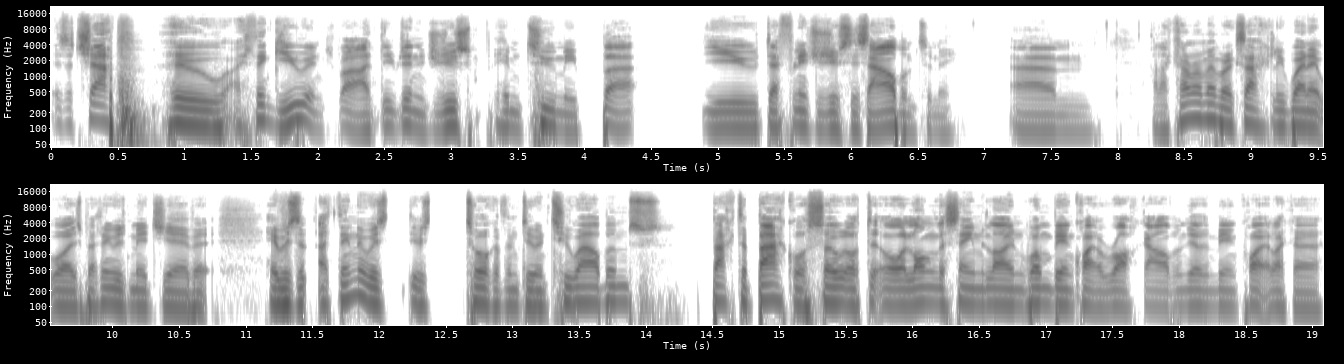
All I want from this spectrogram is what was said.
is a chap who I think you in, well, you didn't introduce him to me, but you definitely introduced this album to me. Um and I can't remember exactly when it was, but I think it was mid year, but it was I think there was there was talk of them doing two albums back to back or so or, or along the same line, one being quite a rock album, the other being quite like a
